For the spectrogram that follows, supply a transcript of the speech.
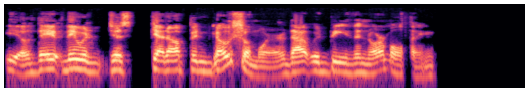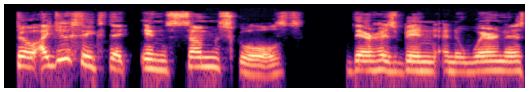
You know, they, they would just get up and go somewhere. That would be the normal thing. So I do think that in some schools, there has been an awareness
